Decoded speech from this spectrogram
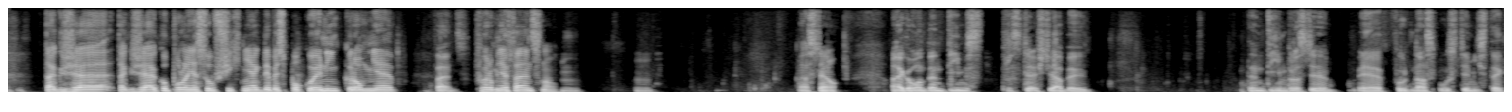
takže, takže jako podle mě jsou všichni jak kdyby spokojení, kromě, Fans. kromě fans, no. Jasně, no. A jako on ten tým prostě ještě, aby ten tým prostě je furt na spoustě místech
